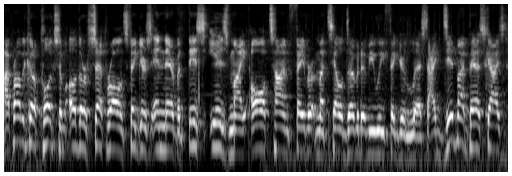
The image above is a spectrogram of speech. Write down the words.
I probably could have plugged some other Seth Rollins figures in there, but this is my all-time favorite Mattel WWE figure list. I did my best, guys.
